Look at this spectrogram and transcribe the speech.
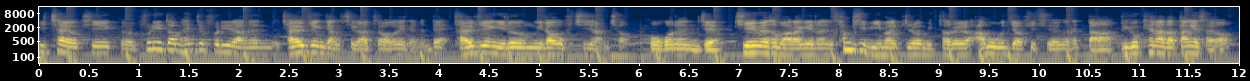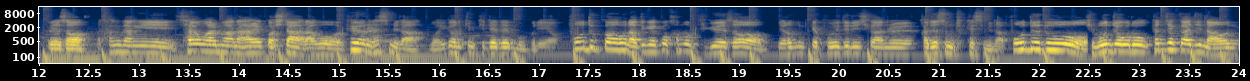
이 차 역시 그 프리덤 핸즈 프리라는 자율주행 장치가 들어가게 되는데 자율주행 이름이라고 붙이진 않죠. 그거는 이제 GM에서 말하기에는 32만 킬로미터를 아무 문제 없이 주행을 했다. 미국 캐나다 땅에서요. 그래서 상당히 사용할 만할 것이다 라고 표현을 했습니다. 뭐 이거는 좀 기대된 부분이에요. 포드 거하고 나중에 꼭 한번 비교해서 여러분께 보여드릴 시간을 가졌으면 좋겠습니다. 포드도 기본적으로 현재까지 나온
